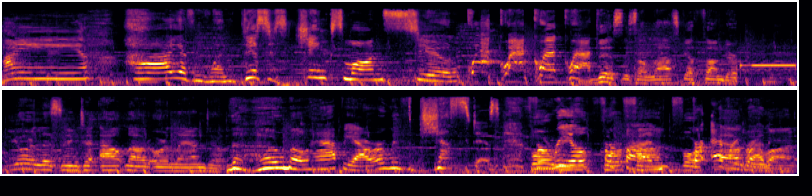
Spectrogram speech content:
Hi. Hi, everyone. This is Jinkx Monsoon. Quack, quack, quack, quack. This is Alaska Thunder. You're listening to Out Loud Orlando. The Homo Happy Hour with justice. For, real, for, fun, for, everyone.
